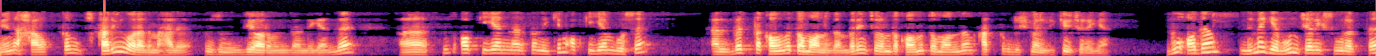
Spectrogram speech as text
Meni xalqim chiqarib yuboradi hali o'zimni diyorimizdan deganda. Ha siz olib kelgan narsani kim olib kelgan bo'lsa albatta qavmi tomonidan birinchi o'rinda qavmi tomonidan qattiq dushmanlikka uchragan. Bu odam nimaga bunchalik suratda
